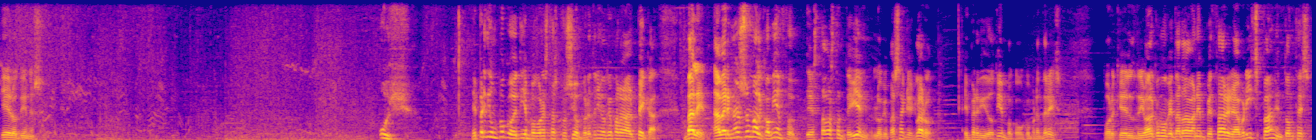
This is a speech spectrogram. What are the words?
Y ahí lo tienes. Uy. He perdido un poco de tiempo con esta explosión, pero he tenido que parar al P.K. Vale, a ver, no es un mal comienzo. Está bastante bien. Lo que pasa que, claro, he perdido tiempo, como comprenderéis. Porque el rival como que tardaba en empezar era Bridgepan, entonces...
